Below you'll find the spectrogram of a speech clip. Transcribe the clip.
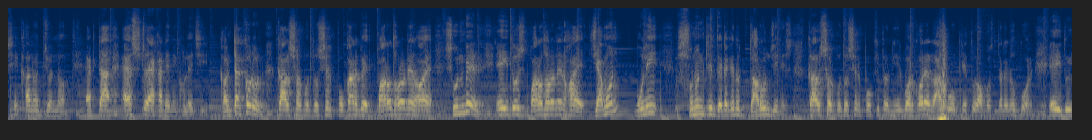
শেখানোর জন্য একটা অ্যাস্ট্রো একাডেমি খুলেছি। কন্ট্যাক্ট করুন, কাল সর্প দোষের প্রকারভেদ বারো ধরনের হয়। শুনবেন, এই দোষ বারো ধরনের হয়। যেমন বলি, শুনুন কিন্তু, এটা কিন্তু দারুণ জিনিস। কাল সর্পদোষের প্রকৃত নির্ভর করে রাহু ও কেতুর অবস্থানের উপর। এই দুই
